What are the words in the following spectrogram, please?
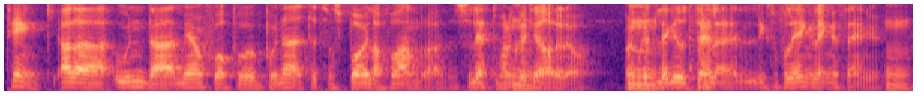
Tänk alla onda människor på, på nätet som spoilar för andra. Så lätt de hade kunnat göra det då. Man hade kunnat lägga ut det hela, liksom för länge, länge sedan ju. Mm.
